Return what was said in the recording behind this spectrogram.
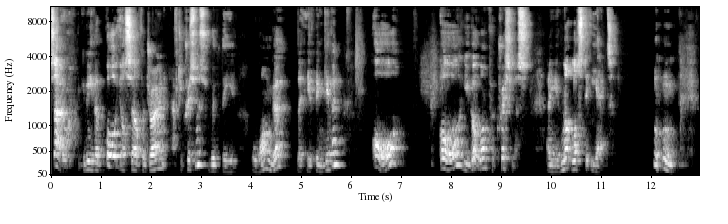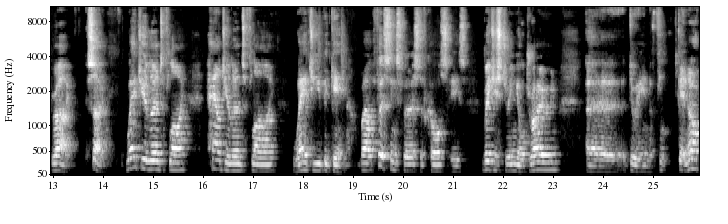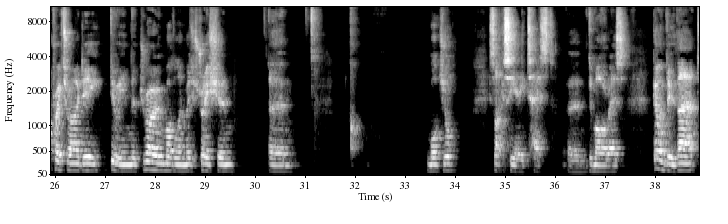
So, you've either bought yourself a drone after Christmas with the Wonga that you've been given, or, or you got one for Christmas and you've not lost it yet. right, so where do you learn to fly? How do you learn to fly? Where do you begin? Well, first things first, of course, is registering your drone, uh, doing the getting an operator ID, doing the drone model and registration um, module. It's like a CA test, um, DMARES. Go and do that.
